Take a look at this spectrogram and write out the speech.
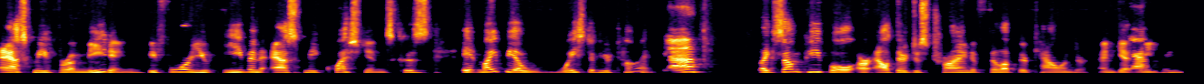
ask me for a meeting before you even ask me questions because it might be a waste of your time. Yeah. Like some people are out there just trying to fill up their calendar and get Yeah. meetings.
